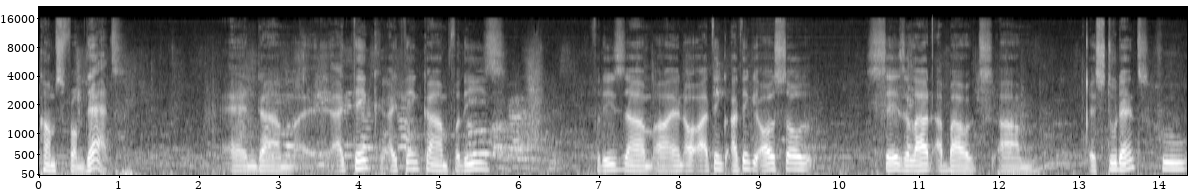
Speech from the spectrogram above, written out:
comes from that. And um, I think I think um, for these for these um, uh, and uh, I think I think it also says a lot about um, a student who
